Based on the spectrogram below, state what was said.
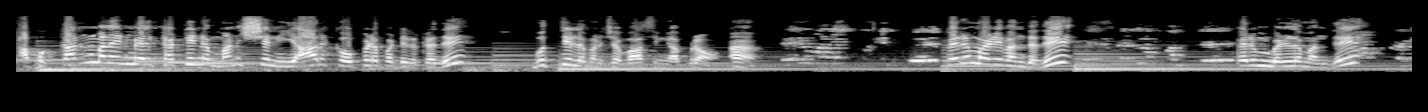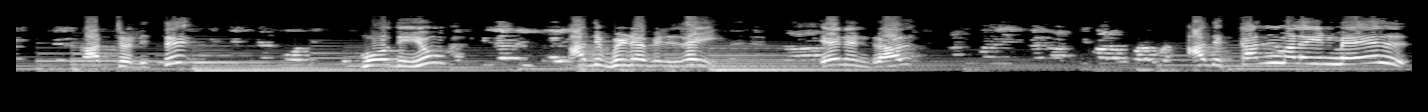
அப்ப கண்மலையின் மேல் கட்டின மனுஷன் யாருக்கு ஒப்பிடப்பட்டிருக்கிறது? புத்தியில மனுஷன் வாசிங்க அப்புறம். பெருமழை வந்தது. பெரும் வெள்ளம் வந்து காற்றடித்து மோதியும் அது விடவில்லை ஏனென்றால் அது கண்மலையின் மேல்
